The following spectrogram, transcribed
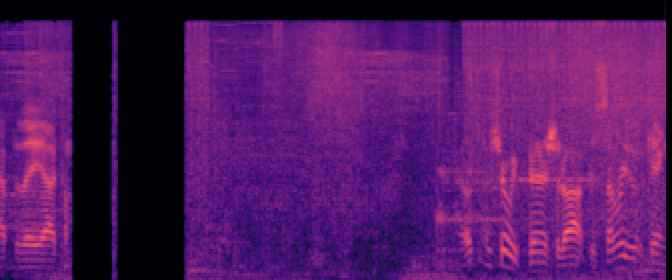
after they uh, come. Yeah, let's make sure we finish it off, because some reason King,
